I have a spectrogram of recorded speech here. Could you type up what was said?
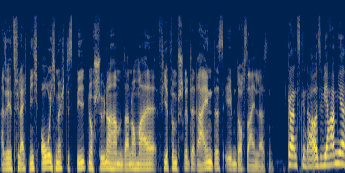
Also jetzt vielleicht nicht, oh, ich möchte das Bild noch schöner haben und dann nochmal vier, fünf Schritte rein, das eben doch sein lassen. Ganz genau. Also wir haben hier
